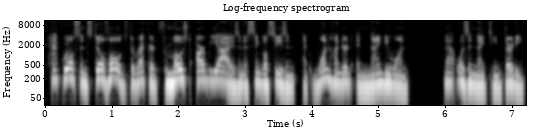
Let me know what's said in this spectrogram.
Hack Wilson still holds the record for most RBIs in a single season at 191. That was in 1930.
